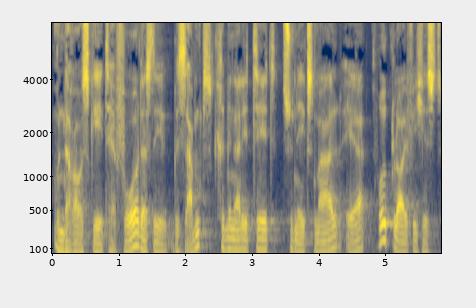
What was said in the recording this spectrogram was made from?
Und daraus geht hervor, dass die Gesamtkriminalität zunächst mal eher rückläufig ist.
